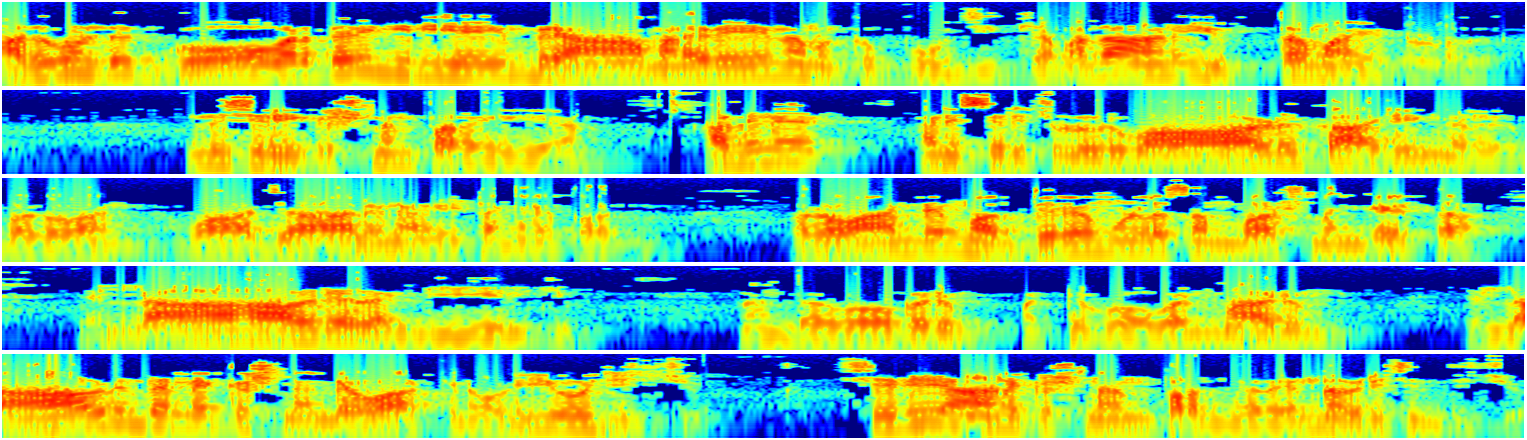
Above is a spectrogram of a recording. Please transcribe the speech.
അതുകൊണ്ട് ഗോവർദ്ധനഗിരിയെയും ബ്രാഹ്മണരെയും നമുക്ക് പൂജിക്കാം. അതാണ് യുക്തമായിട്ടുള്ളത്. എന്ന് ശ്രീകൃഷ്ണൻ പറയുകയാണ്. അതിന് അനുസരിച്ചുള്ള ഒരുപാട് കാര്യങ്ങൾ ഭഗവാൻ വാചാലനായിട്ട് അങ്ങനെ പറഞ്ഞു. ഭഗവാന്റെ മധുരമുള്ള സംഭാഷണം കേട്ട എല്ലാവരും അത് അംഗീകരിക്കും. നന്ദഗോപരും മറ്റു ഗോപന്മാരും എല്ലാവരും തന്നെ കൃഷ്ണന്റെ വാക്കിനോട് യോജിച്ചു. ശരിയാണ് കൃഷ്ണൻ പറഞ്ഞത് അവർ ചിന്തിച്ചു.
